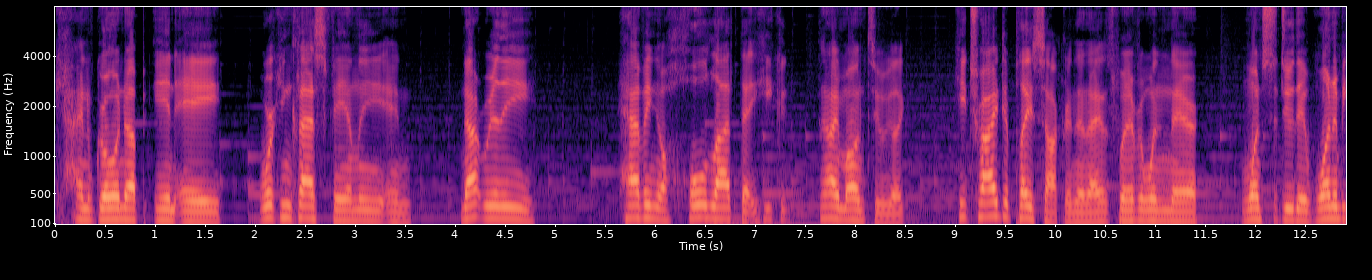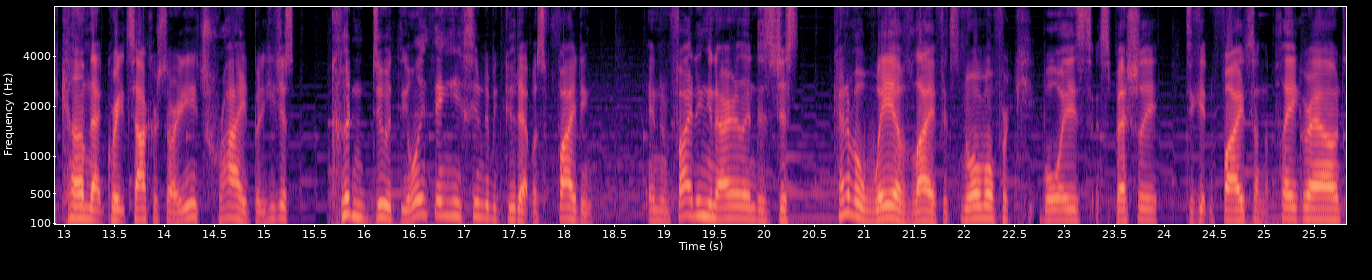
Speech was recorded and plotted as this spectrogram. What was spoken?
kind of growing up in a working class family and not really having a whole lot that he could climb onto. Like, he tried to play soccer, and then that's what everyone there wants to do. They want to become that great soccer star. And he tried, but he just couldn't do it. The only thing he seemed to be good at was fighting. And fighting in Ireland is just kind of a way of life. It's normal for boys, especially, to get in fights on the playground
